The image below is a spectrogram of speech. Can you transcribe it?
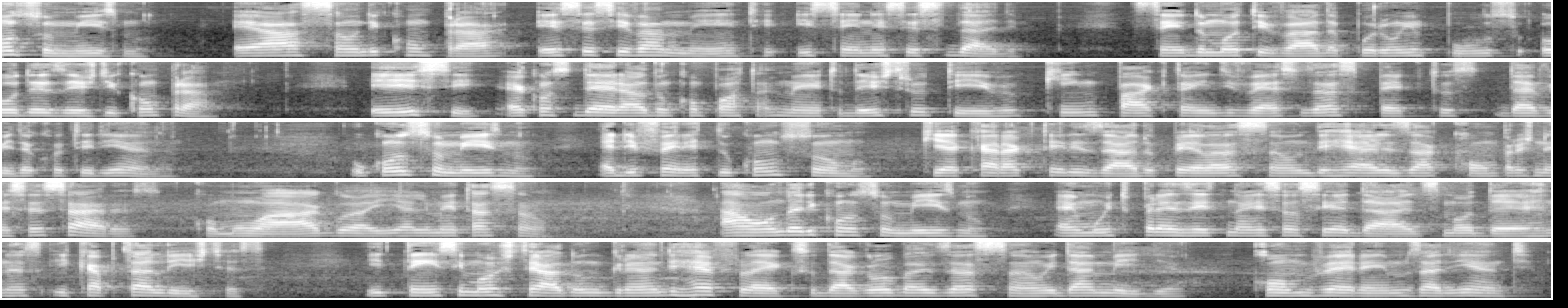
consumismo é a ação de comprar excessivamente e sem necessidade, sendo motivada por um impulso ou desejo de comprar. Esse é considerado um comportamento destrutivo que impacta em diversos aspectos da vida cotidiana. O consumismo é diferente do consumo, que é caracterizado pela ação de realizar compras necessárias, como água e alimentação. A onda de consumismo é muito presente nas sociedades modernas e capitalistas e tem se mostrado um grande reflexo da globalização e da mídia, como veremos adiante.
